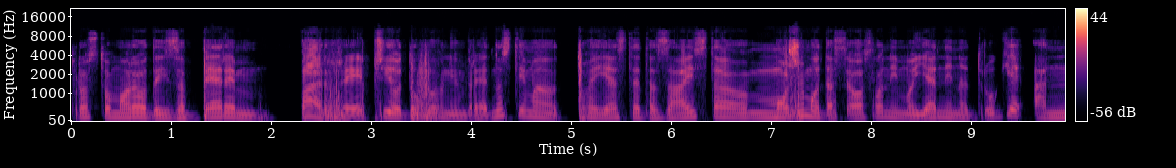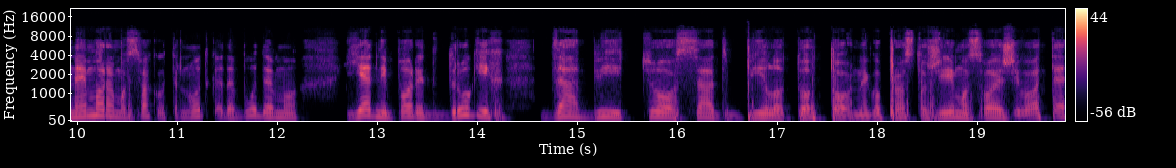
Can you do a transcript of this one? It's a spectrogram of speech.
prosto morao da izaberem par reči o duhovnim vrednostima, to jeste da zaista možemo da se oslonimo jedni na druge, a ne moramo svakog trenutka da budemo jedni pored drugih da bi to sad bilo to to, nego prosto živimo svoje živote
